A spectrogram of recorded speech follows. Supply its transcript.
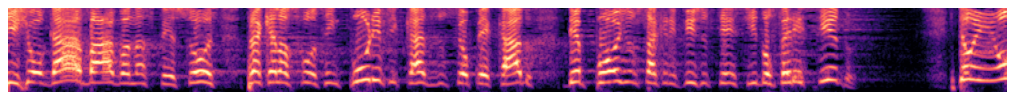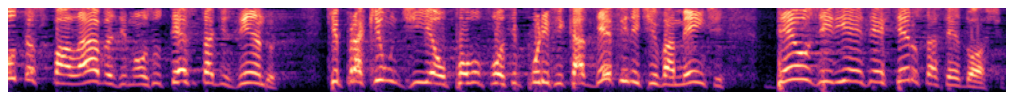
e jogava água nas pessoas para que elas fossem purificadas do seu pecado depois de um sacrifício ter sido oferecido. Então, em outras palavras, irmãos, o texto está dizendo que para que um dia o povo fosse purificado definitivamente, Deus iria exercer o sacerdócio.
